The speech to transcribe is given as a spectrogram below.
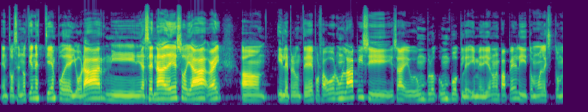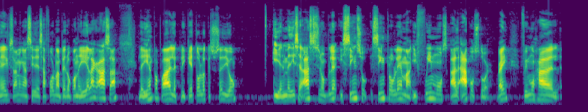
Entonces no tienes tiempo de llorar ni, ni de hacer nada de eso ya, right? Um, y le pregunté, por favor, un lápiz y ¿sabe? Un, un booklet y me dieron el papel y tomó el, tomé el examen así de esa forma. Pero cuando llegué a la casa, le dije a papá, le expliqué todo lo que sucedió y él me dice, ah, sin, sin, problema. Y fuimos al Apple Store, right? Fuimos al,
